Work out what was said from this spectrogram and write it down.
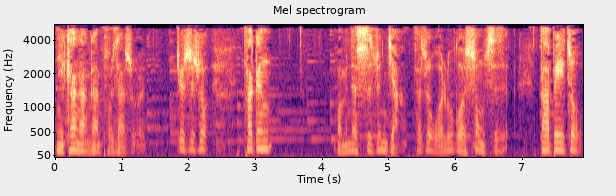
你看看看，菩萨说，就是说，他跟我们的世尊讲，他说我如果诵持大悲咒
